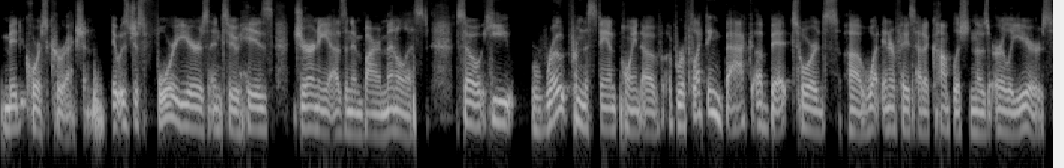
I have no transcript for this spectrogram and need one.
Mid Course Correction. It was just four years into his journey as an environmentalist. So he wrote from the standpoint of, of reflecting back a bit towards uh, what Interface had accomplished in those early years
